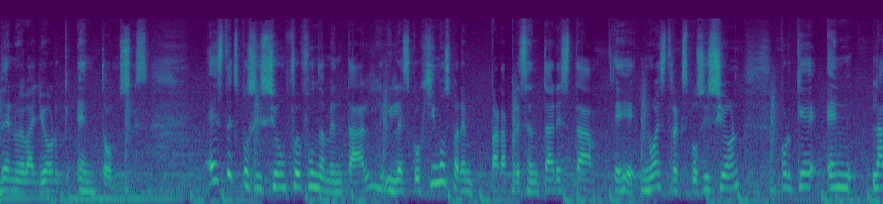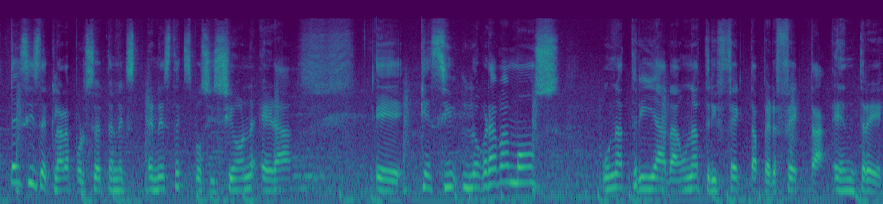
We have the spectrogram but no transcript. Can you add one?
de Nueva York entonces. Esta exposición fue fundamental y la escogimos para, presentar esta, eh, nuestra exposición porque en la tesis de Clara Porcet en, en esta exposición era eh, que si lográbamos una tríada, una trifecta perfecta entre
